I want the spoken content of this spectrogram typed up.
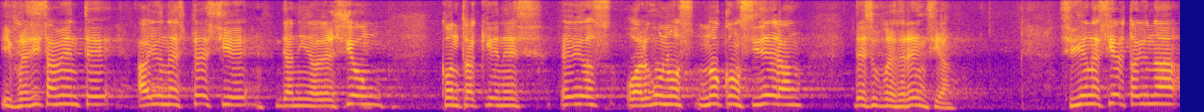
y precisamente hay una especie de animadversión contra quienes ellos o algunos no consideran de su preferencia. Si bien es cierto, hay una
